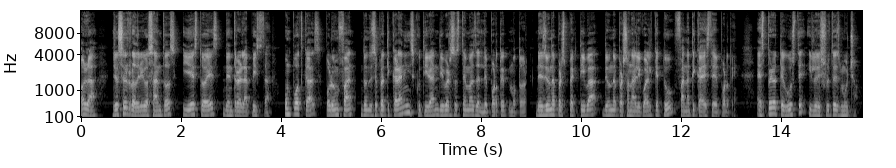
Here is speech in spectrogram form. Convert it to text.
Hola, yo soy Rodrigo Santos y esto es Dentro de la Pista, un podcast por un fan donde se platicarán y discutirán diversos temas del deporte motor, desde una perspectiva de una persona al igual que tú, fanática de este deporte. Espero te guste y lo disfrutes mucho.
